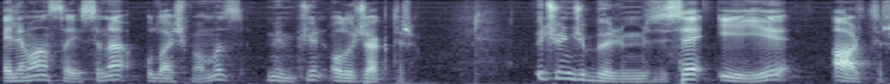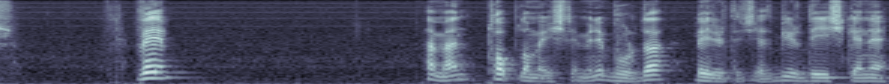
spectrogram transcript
eleman sayısına ulaşmamız mümkün olacaktır. Üçüncü bölümümüz ise i'yi artır. Ve hemen toplama işlemini burada belirteceğiz. Bir değişkene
